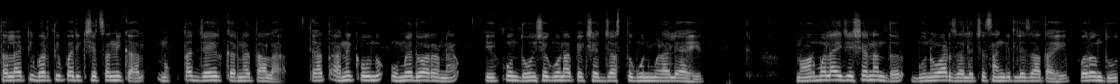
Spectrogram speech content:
तलाठी भरती परीक्षेचा निकाल नुकताच जाहीर करण्यात आला. त्यात अनेक उमेदवारांना एकूण दोनशे गुणापेक्षा जास्त गुण मिळाले आहेत. नॉर्मलायझेशननंतर गुणवाढ झाल्याचे सांगितले जात आहे परंतु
